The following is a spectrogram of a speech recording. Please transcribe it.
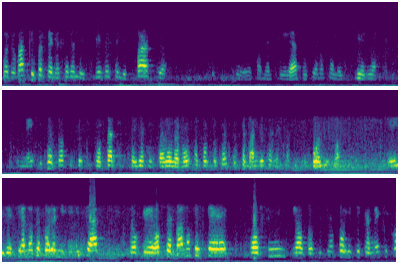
bueno más que pertenecer a la izquierda es el espacio este, con el que asociamos a la izquierda en México entonces es importante que haya pintado de rosa por supuesto se mande ese mensaje simbólico. Eh, y decía no se puede minimizar lo que observamos es que por fin la oposición política en México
